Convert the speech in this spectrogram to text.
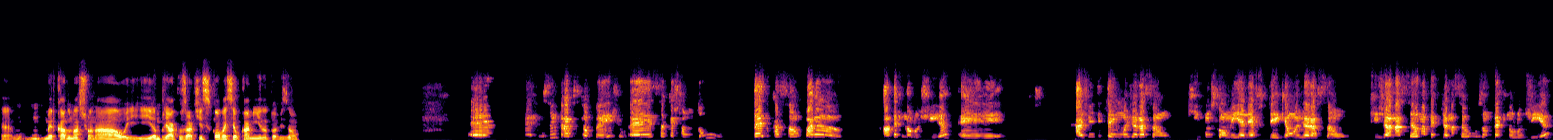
é, um mercado nacional e, e, ampliar com os artistas? Qual vai ser o caminho na tua visão? Tecnologia. É, a gente tem uma geração que consome NFT, que é uma geração que já nasceu, na, já nasceu usando tecnologia,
